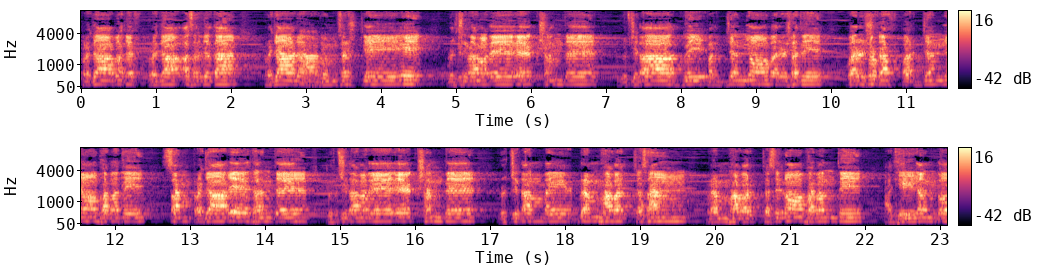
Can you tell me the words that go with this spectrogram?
प्रजापतिः प्रजा असृजत। प्रजानागम् सृष्ट्यै। रुचितमवेक्षन्ते रुचिताद्वै पर्जन्यो वर्षति। वर्षुकः पर्जन्यो भवति। सम्प्रजा एधन्ते रुचितमवेक्षन्ते रुचितम् वै ब्रह्मवर्चसम् ब्रह्मवर्चसिनो भवन्ति। अधीयन्तो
